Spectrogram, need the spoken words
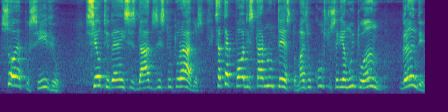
Só é possível se eu tiver esses dados estruturados. Isso até pode estar num texto, mas o custo seria muito grande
